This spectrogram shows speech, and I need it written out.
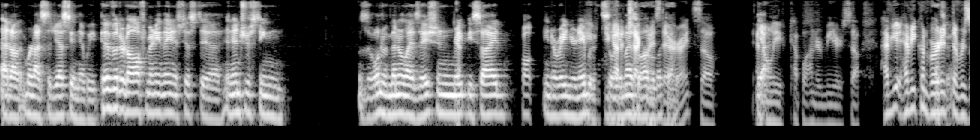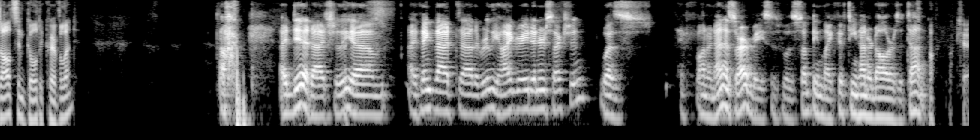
that uh, we're not suggesting that we pivot at all from anything. It's just a, uh, an interesting zone of mineralization right beside, well, you know, right in your neighborhood. You, you so got to check well there, right? So and yeah. only a couple hundred meters. So have you have you converted right. the results in gold equivalent? Oh, I did actually. Um, I think that uh, the really high grade intersection was, if on an NSR basis, was something like fifteen hundred dollars a ton. Oh, okay.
